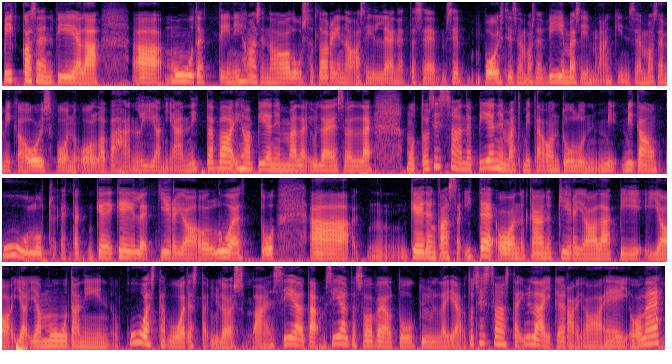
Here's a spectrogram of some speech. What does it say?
pikkasen vielä ää, muutettiin ihan siinä alussa tarinaa silleen, että se, se poisti semmoisen viimeisimmänkin semmoisen, mikä olisi voinut olla vähän liian jännittävää ihan pienimmälle yleisölle, mutta tosissaan ne pienimmät, mitä on tullut, mitä on kuullut, että ke, keille kirjaa on luettu, ää, keiden kanssa itse olen käynyt kirjaa läpi ja, ja, ja muuta, niin kuudesta vuodesta ylöspäin. Sieltä, sieltä soveltuu kyllä, ja tosissaan sitä yläikärajaa ei ole. Mm.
